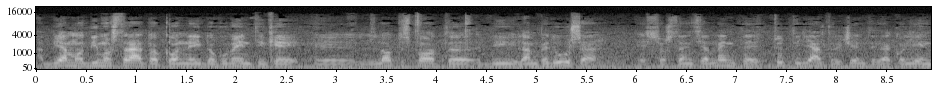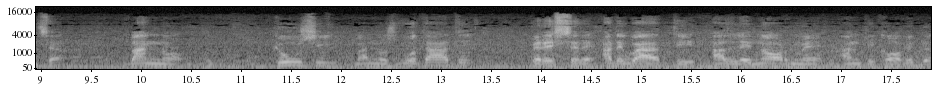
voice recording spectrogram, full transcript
Abbiamo dimostrato con i documenti che eh, l'hotspot di Lampedusa e sostanzialmente tutti gli altri centri di accoglienza vanno chiusi, vanno svuotati per essere adeguati alle norme anti-Covid.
